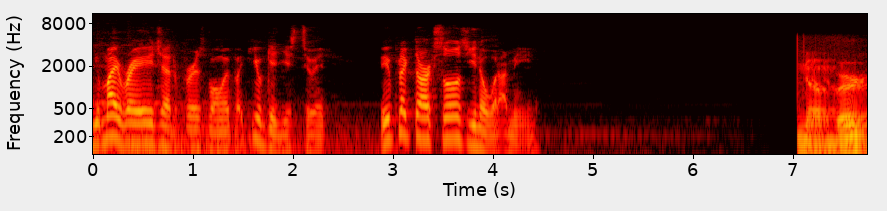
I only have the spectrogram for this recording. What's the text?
you might rage at the first moment, but you'll get used to it. If you play Dark Souls, you know what I mean. Number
